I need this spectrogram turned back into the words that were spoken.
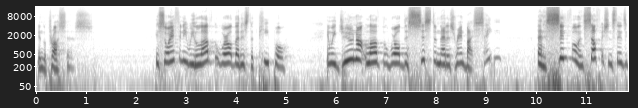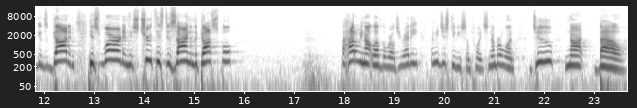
in the process. And so, Anthony, we love the world that is the people, and we do not love the world, this system that is ran by Satan, that is sinful and selfish and stands against God and His Word and His truth, His design, and the gospel. But how do we not love the world? You ready? Let me just give you some points. Number one, do not bow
